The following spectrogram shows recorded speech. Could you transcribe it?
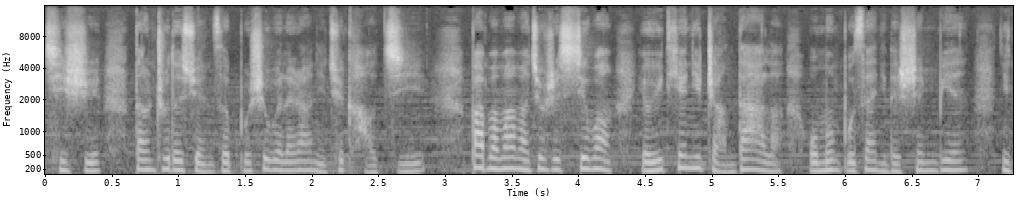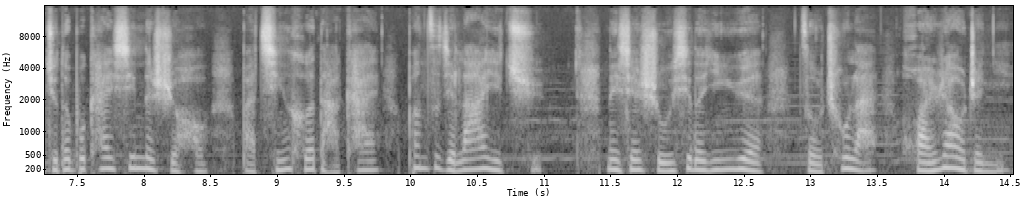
其实当初的选择不是为了让你去考级，爸爸妈妈就是希望有一天你长大了，我们不在你的身边，你觉得不开心的时候，把琴盒打开，帮自己拉一曲，那些熟悉的音乐走出来，环绕着你，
